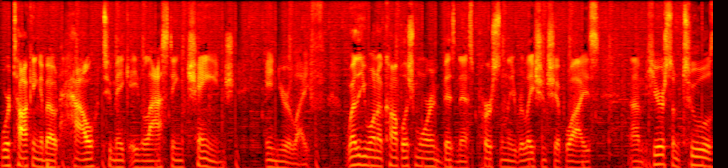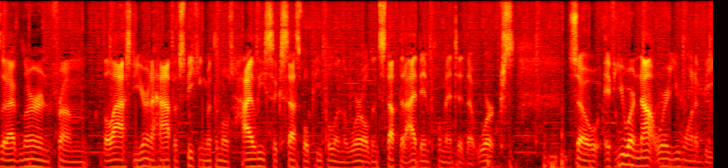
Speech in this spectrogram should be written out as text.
we're talking about how to make a lasting change in your life. Whether you want to accomplish more in business, personally, relationship wise, um, here are some tools that I've learned from the last year and a half of speaking with the most highly successful people in the world and stuff that I've implemented that works. So, if you are not where you want to be,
